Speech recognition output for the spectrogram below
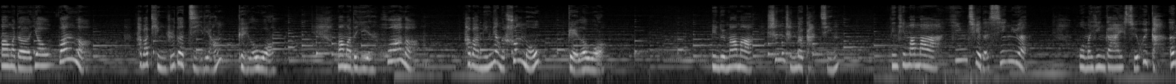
妈妈的腰弯了，她把挺直的脊梁给了我；妈妈的眼花了，她把明亮的双眸给了我。面对妈妈深沉的感情。聆听妈妈殷切的心愿，我们应该学会感恩，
